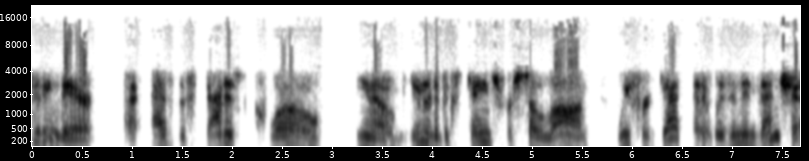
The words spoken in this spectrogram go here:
sitting there as the status quo, you know, unit of exchange for so long. We forget that it was an invention.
